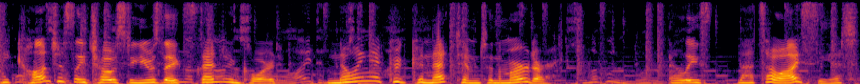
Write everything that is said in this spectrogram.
He consciously chose to use the extension cord, knowing it could connect him to the murder. At least, that's how I see it.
